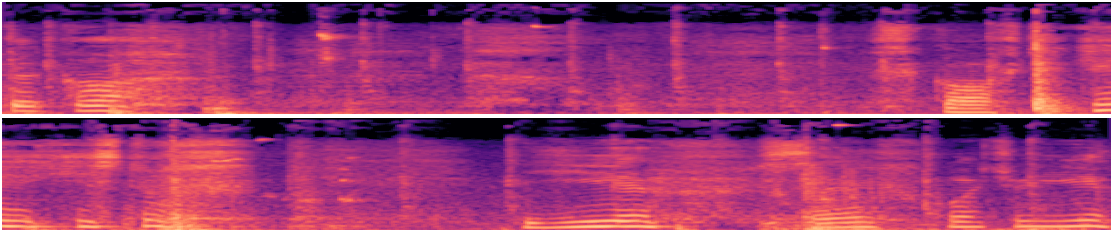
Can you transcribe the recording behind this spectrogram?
така шкафчики якісь тут є. Сейф бачу є.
